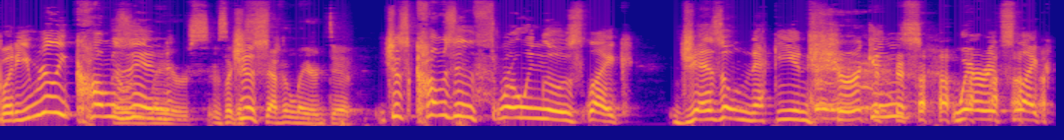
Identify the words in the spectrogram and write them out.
but he really comes in layers. It was like just- a seven-layer dip. just comes in throwing those like Jezelneckian shurikens where it's like,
